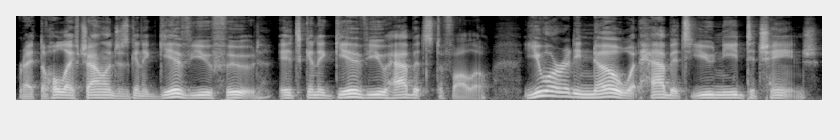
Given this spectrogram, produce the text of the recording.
Right? The whole life challenge is going to give you food. It's going to give you habits to follow. You already know what habits you need to change.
